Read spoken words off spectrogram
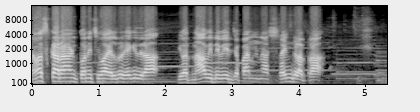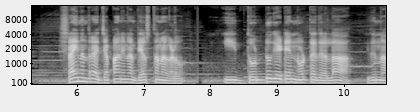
ನಮಸ್ಕಾರ ಅಂಡ್ ಕೊನಿಚಿವ ಎಲ್ಲರೂ ಹೇಗಿದ್ದೀರಾ? ಇವತ್ ನಾವಿದ್ದೀವಿ ಜಪಾನಿನ ಶ್ರೈನ್ಗಳ ಹತ್ರ. ಶ್ರೈನ್ ಅಂದರೆ ಜಪಾನಿನ ದೇವಸ್ಥಾನಗಳು. ಈ ದೊಡ್ಡ ಗೇಟ್ ಏನು ನೋಡ್ತಾ ಇದ್ದೀರಲ್ಲ ಇದನ್ನು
